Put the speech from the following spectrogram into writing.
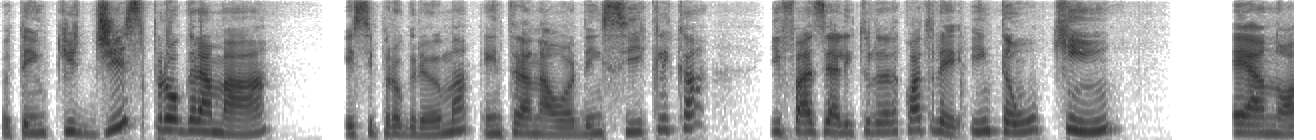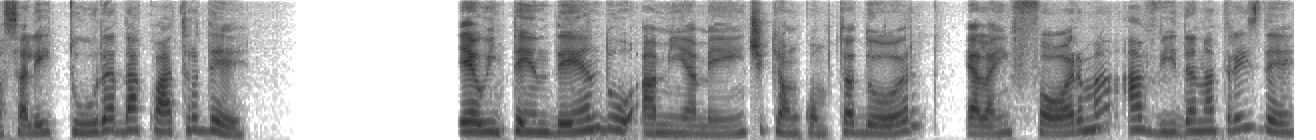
Eu tenho que desprogramar esse programa, entrar na ordem cíclica e fazer a leitura da 4D. Então o Kim é a nossa leitura da 4D. Eu entendendo a minha mente, que é um computador, ela informa a vida na 3D.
